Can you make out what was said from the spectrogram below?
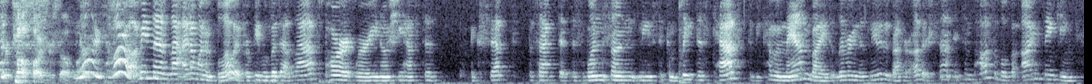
You're tough on yourself. No, it's horrible. I mean, the la- I don't want to blow it for people, but that last part where you know she has to accept the fact that this one son needs to complete this task to become a man by delivering this news about her other son. It's impossible. But I'm thinking,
